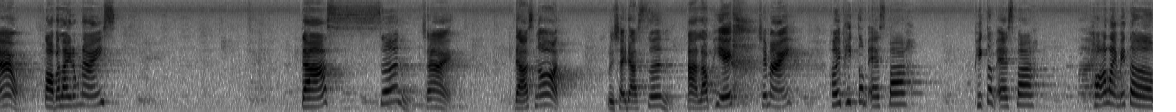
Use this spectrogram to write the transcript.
อ้าว ตอบอะไรน้องไนซ์ doesn't ใช่ does not หรือใช้ doesn't อะแล้ว pick ใช่ไหม เฮ้ย pick เติม s ป่ะ pick เติม s ป่ะ เพราะอะไรไม่เติม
